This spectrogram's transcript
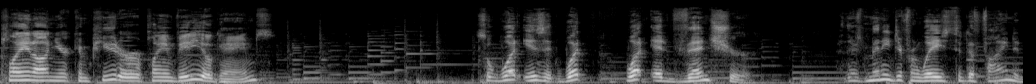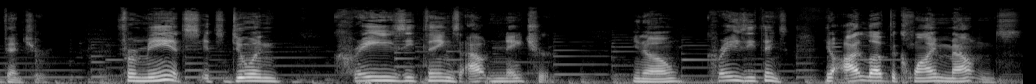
playing on your computer or playing video games. So what is it? What what adventure? And there's many different ways to define adventure. For me, it's it's doing crazy things out in nature. You know, crazy things. You know, I love to climb mountains,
